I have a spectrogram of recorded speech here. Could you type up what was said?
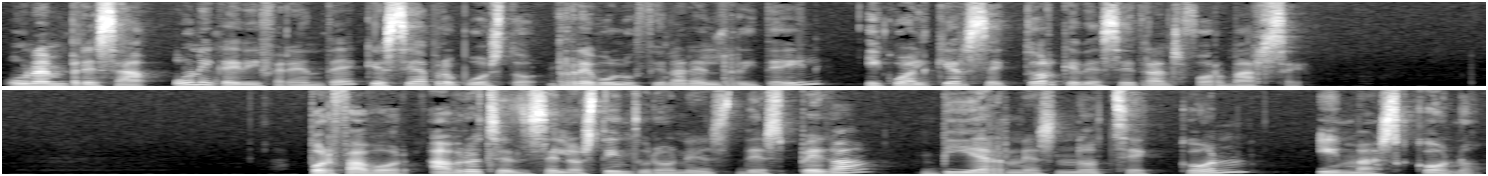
Una empresa única y diferente que se ha propuesto revolucionar el retail y cualquier sector que desee transformarse. Por favor, abróchense los cinturones, despega viernes noche con y mascono.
